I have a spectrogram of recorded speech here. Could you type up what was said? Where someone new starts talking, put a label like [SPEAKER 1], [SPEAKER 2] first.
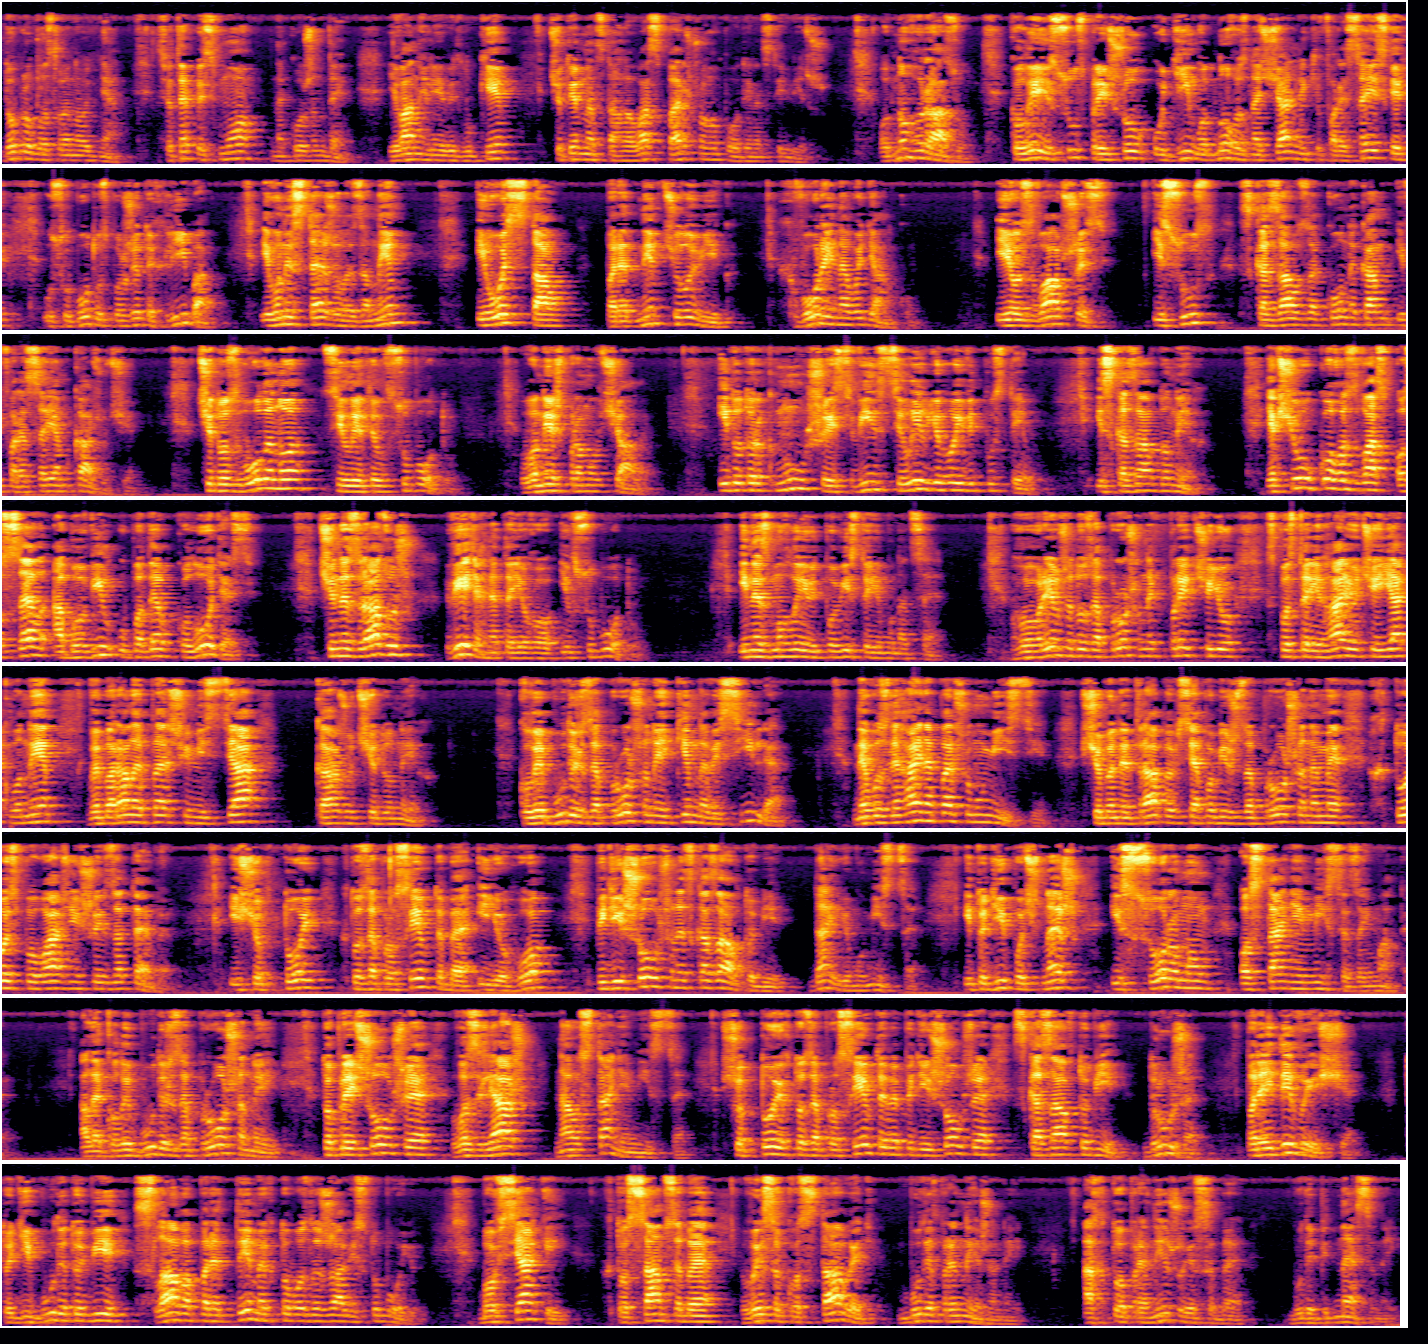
[SPEAKER 1] Доброго благословеного дня! Святе письмо на кожен день. Євангеліє від Луки, 14 глава з 1 по 11 вірш. Одного разу, коли Ісус прийшов у дім одного з начальників фарисейських у суботу спожити хліба, і вони стежили за ним, і ось став перед ним чоловік, хворий на водянку. І, озвавшись, Ісус сказав законникам і фарисеям, кажучи, чи дозволено цілити в суботу? Вони ж промовчали. І, доторкнувшись, він зцілив його і відпустив, і сказав до них: Якщо у кого з вас осел або віл упаде в колодязь, чи не зразу ж витягнете його і в суботу? І не змогли відповісти йому на це. Говорив же до запрошених притчею, спостерігаючи, як вони вибирали перші місця, кажучи до них. Коли будеш запрошений ким на весілля, не возлягай на першому місці, щоби не трапився поміж запрошеними хтось поважніший за тебе, і щоб той, хто запросив тебе і його, підійшовши, не сказав тобі, дай йому місце, і тоді почнеш із соромом останнє місце займати. Але коли будеш запрошений, то прийшовши, возляж на останнє місце, щоб той, хто запросив тебе, підійшовши, сказав тобі, друже, перейди вище, тоді буде тобі слава перед тими, хто возлежав із тобою. Бо всякий, хто сам себе високо ставить, буде принижений, а хто принижує себе, буде піднесений.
